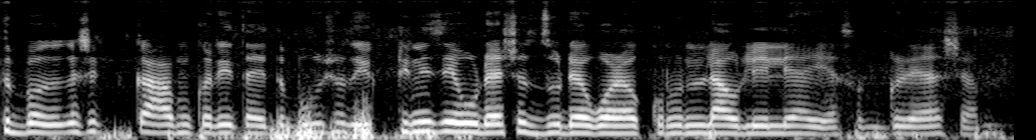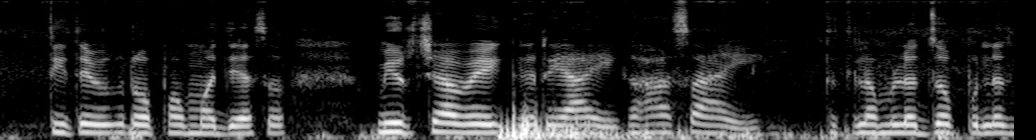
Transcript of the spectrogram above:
तर बघा कसे काम करीत आहे. तर बघू शकतो एकटीनेच एवढ्या अशा जुड्या गोळा करून लावलेल्या आहे सगळ्या अशा. तिथे रोपामध्ये असं मिरच्या वगैरे आहे घास आहे. तर तिला मुलं जपूनच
